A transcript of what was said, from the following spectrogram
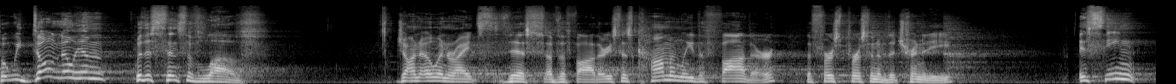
but we don't know Him with a sense of love. John Owen writes this of the Father. He says, Commonly, the Father, the first person of the Trinity, is seen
